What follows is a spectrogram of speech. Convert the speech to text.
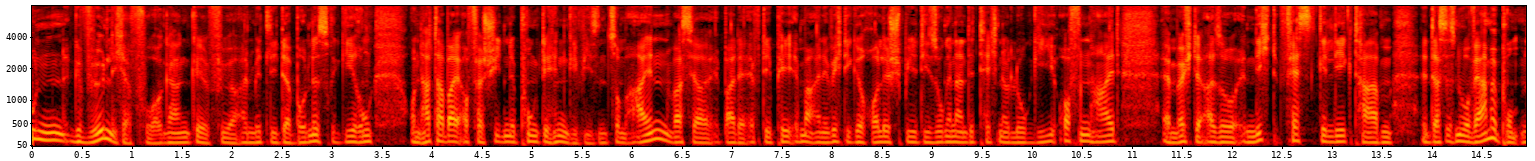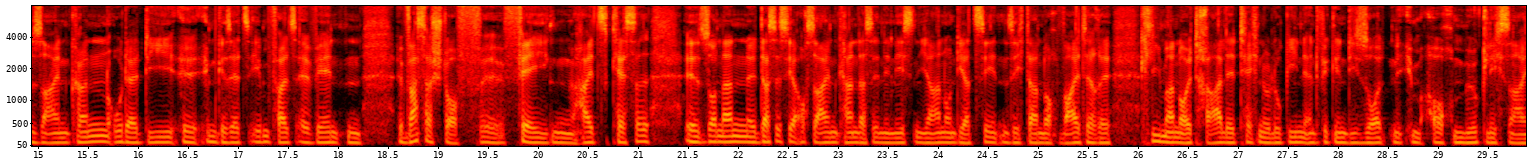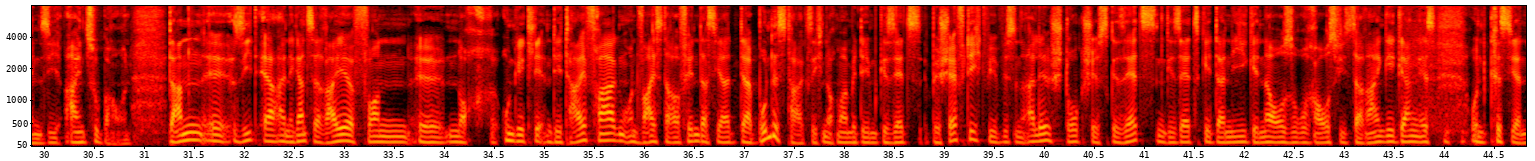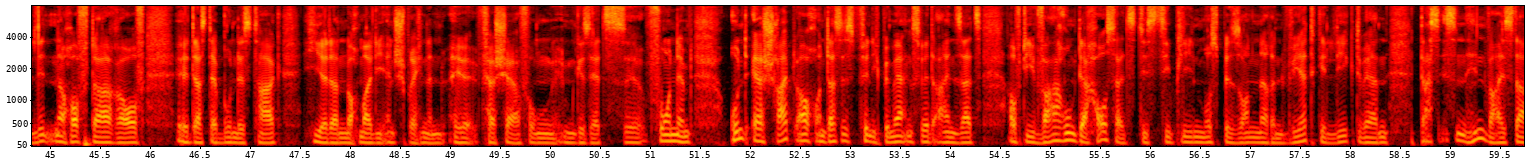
ungewöhnlicher Vorgang für ein Mitglied der Bundesregierung und hat dabei auf verschiedene Punkte hingewiesen. Zum einen, was ja bei der FDP immer eine wichtige Rolle spielt, die sogenannte Technologieoffenheit. Er möchte also nicht festgelegt haben, dass es nur Wärmepumpen sein können oder die äh, im Gesetz ebenfalls erwähnten wasserstofffähigen Heizkessel, äh, sondern dass es ja auch sein kann, dass in den nächsten Jahren und Jahrzehnten sich da noch weitere klimaneutrale Technologien entwickeln. Die sollten eben auch möglich sein sein, sie einzubauen. Dann äh, sieht er eine ganze Reihe von äh, noch ungeklärten Detailfragen und weist darauf hin, dass ja der Bundestag sich nochmal mit dem Gesetz beschäftigt. Wir wissen alle, Strucksches Gesetz. Ein Gesetz geht da nie genau so raus, wie es da reingegangen ist. Und Christian Lindner hofft darauf, äh, dass der Bundestag hier dann nochmal die entsprechenden äh, Verschärfungen im Gesetz äh, vornimmt. Und er schreibt auch, und das ist, finde ich, bemerkenswert, einen Satz, auf die Wahrung der Haushaltsdisziplin muss besonderen Wert gelegt werden. Das ist ein Hinweis darauf,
